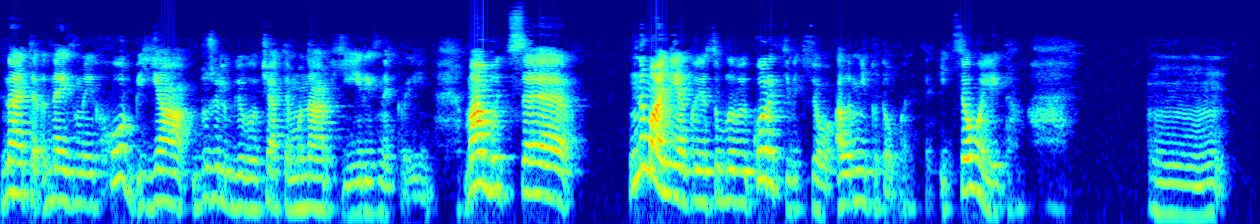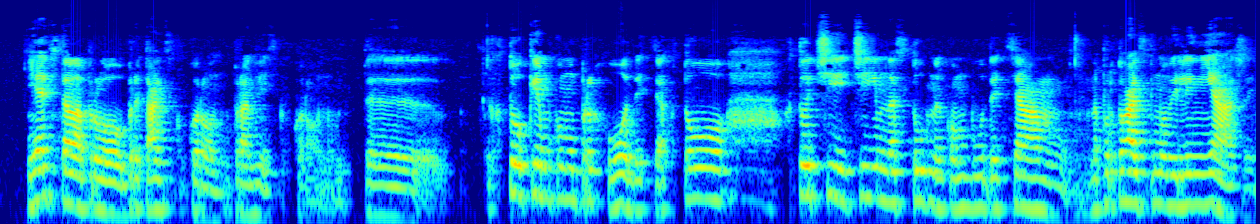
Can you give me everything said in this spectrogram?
Знаєте, одне із моїх хобі, я дуже люблю вивчати монархії різних країн. Мабуть, це немає ніякої особливої користі від цього, але мені подобається. І цього літа я читала про британську корону, про англійську корону. Хто ким кому приходиться, хто хто чи, чиїм наступником буде ця на португальській мові ліньяжі,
